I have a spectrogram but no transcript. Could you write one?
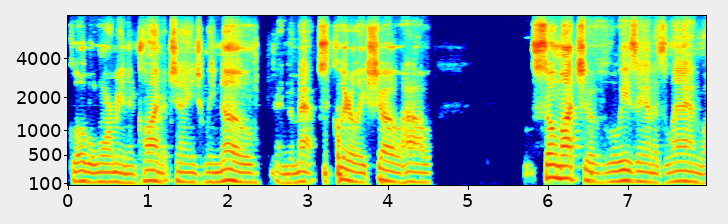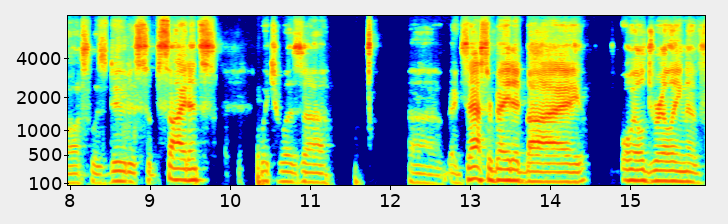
global warming and climate change, we know, and the maps clearly show how so much of Louisiana's land loss was due to subsidence, which was uh, uh, exacerbated by oil drilling of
